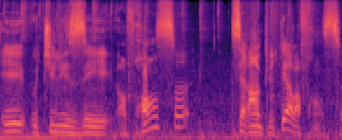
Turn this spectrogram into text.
et utilisé en France sera imputé à la France.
